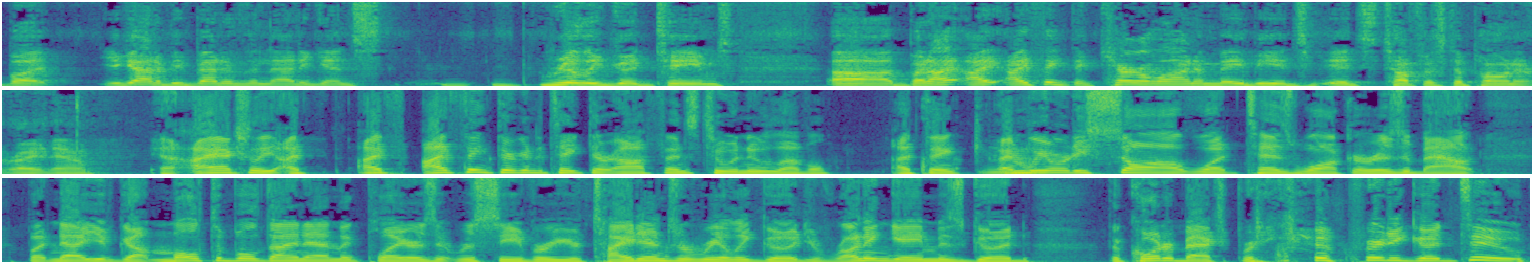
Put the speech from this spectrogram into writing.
but you got to be better than that against really good teams. Uh, but I, I, I, think that Carolina may be its, its toughest opponent right now. Yeah, I actually I I, I think they're going to take their offense to a new level. I think, mm-hmm. and we already saw what Tez Walker is about. But now you've got multiple dynamic players at receiver. Your tight ends are really good. Your running game is good. The quarterback's pretty good, pretty good too.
